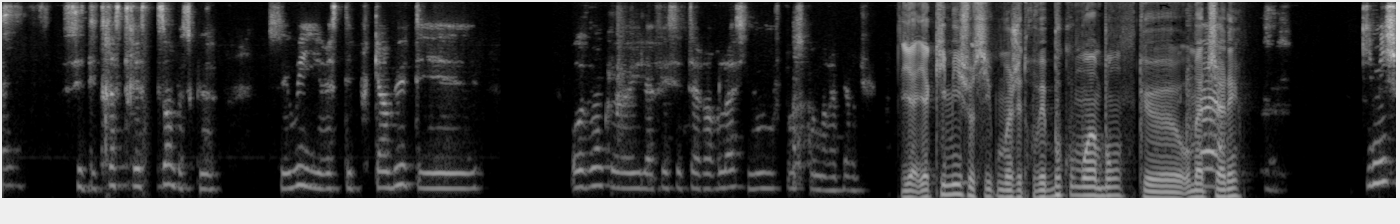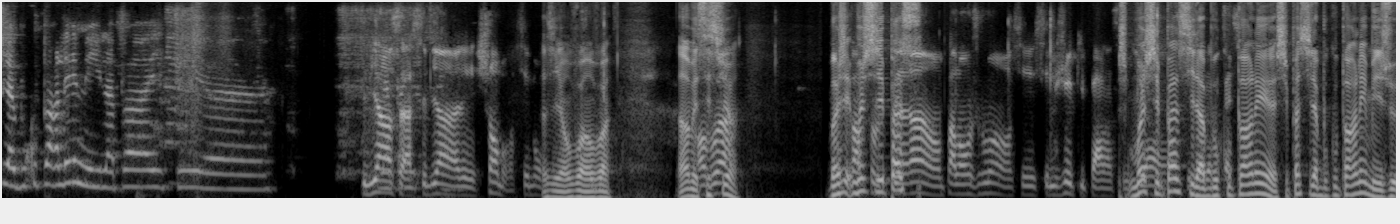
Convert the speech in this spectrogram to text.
C- c'était très stressant parce que c'est oui, il restait plus qu'un but et heureusement qu'il a fait cette erreur-là, sinon je pense qu'on aurait perdu. Il y a, a Kimmich aussi que moi j'ai trouvé beaucoup moins bon qu'au match Ah. aller. Kimmich, il a beaucoup parlé, mais il n'a pas été. euh, C'est bien ça, c'est bien. Allez, chambre, c'est bon. Vas-y, envoie, envoie. Non mais c'est sûr. Moi, j'ai- je sais pas. si- On parle en jouant, hein, c'est le jeu qui parle. hein, Moi, je sais hein, pas c'est s'il a beaucoup parlé. Je sais pas s'il a beaucoup parlé, mais je,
